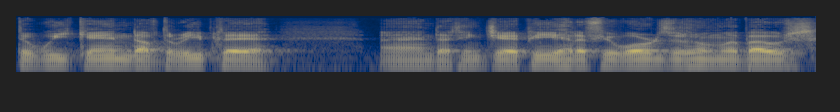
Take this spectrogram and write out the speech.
the weekend of the replay, and I think JP had a few words with him about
